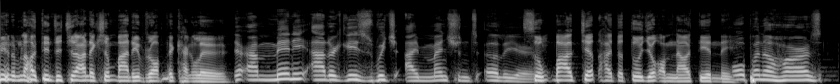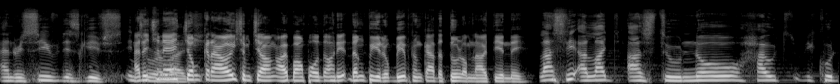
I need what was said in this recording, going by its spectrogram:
មានអំណោយទានជាច្រើនដែលខ្ញុំបានរៀបរាប់នៅខាងលើ There are many other gifts which I mentioned earlier. សូមបើកចិត្តឲ្យទទួលយកអំណោយទាននេះ Open our hearts and receive these gifts ហើយ into ដូច្នេះ our ចុង lives. ក្រោយខ្ញុំចង់ឲ្យបងប្អូនទាំងអស់គ្នាដឹងពីរបៀបក្នុងការទទួលអំណោយទាននេះ Lastly, I'd like us to know how t- we could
